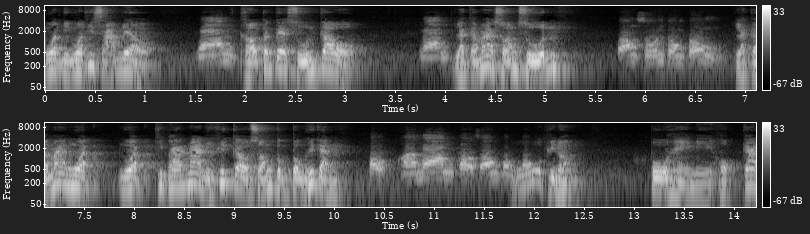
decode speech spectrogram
งวดนี้งวดที่สามแล้วแมนเขาตั้งแต่ศูนย์เก้าแมนแล้วก็มาสองศูนย์สองศูนย์ตรงตรงแล้วก็มางวดงวดที่ผ่านมานี่คือเก้าสองตรงตรงๆคือกันๆเข้าอ่าแมนเก้าสองตรงตรโอ้งพี่น้อง ปูให้นี่หกเก้า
